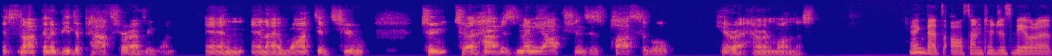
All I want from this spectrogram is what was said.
It's not going to be the path for everyone. And, and I wanted to, to, to have as many options as possible here at Herren Wellness. I think that's awesome to just be able to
